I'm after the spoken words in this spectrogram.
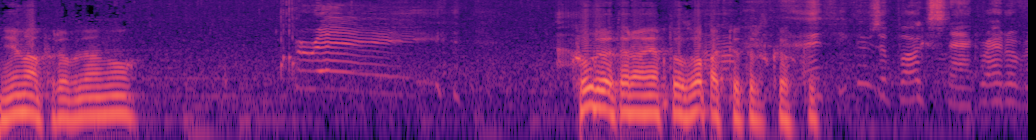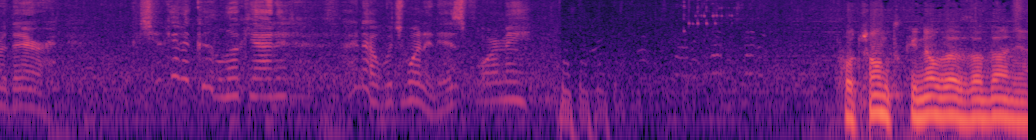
Nie ma problemu. Kurde, teraz jak to złapać te truskawki? Could you get a good look at it? Find out which one it is for me. Początki, nowe zadanie.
